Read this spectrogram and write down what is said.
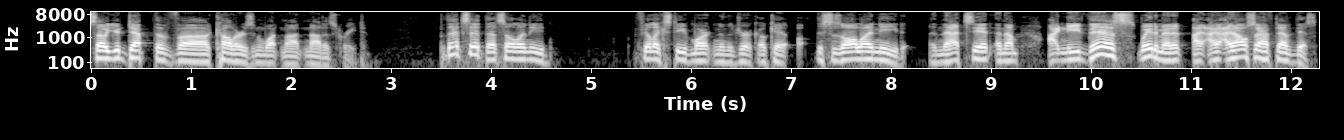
So your depth of uh, colors and whatnot not as great. But that's it. That's all I need. I feel like Steve Martin in the jerk. Okay, this is all I need, and that's it. And I'm I need this. Wait a minute. I I also have to have this.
